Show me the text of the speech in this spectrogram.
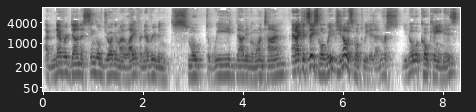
I've never done a single drug in my life. I never even smoked weed, not even one time. And I could say smoke weed because you know what smoked weed is. I never, you know what cocaine is.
